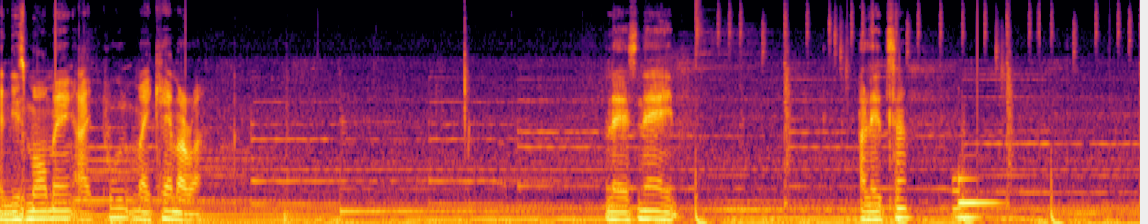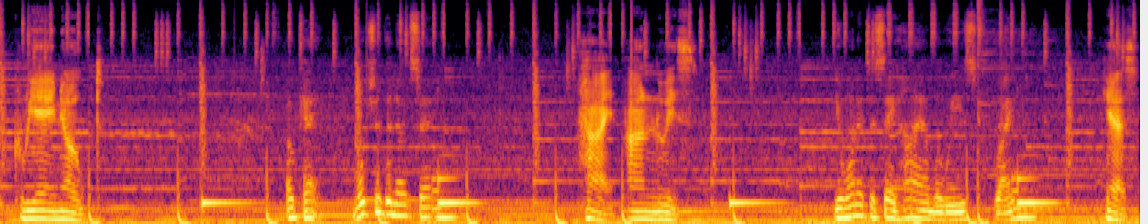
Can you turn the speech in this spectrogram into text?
In this moment I put my camera. Let's name Alexa create a note. Okay, what should the note say? Hi, I'm Luis. You wanted to say hi, I'm Louise, right? Yes,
